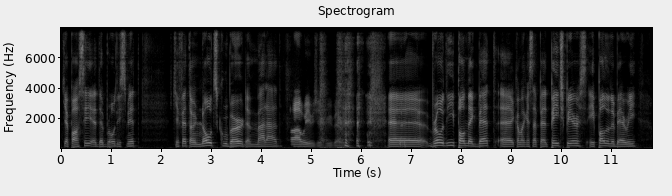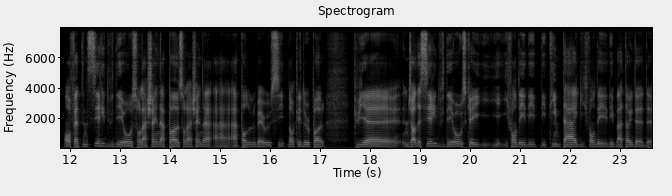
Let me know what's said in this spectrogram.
qui a passé euh, de Brody Smith qui a fait un autre scuba de malade. Ah oui, j'ai vu, ben oui. Euh, Brody, Paul Macbeth, euh, comment qu'elle s'appelle, Paige Pierce et Paul Luberry ont fait une série de vidéos sur la chaîne à Paul, sur la chaîne à, à, à Paul Luberry aussi, donc les deux Paul. Puis euh, une genre de série de vidéos où ils, font des, des, des team tags, ils font des, des batailles de, de-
